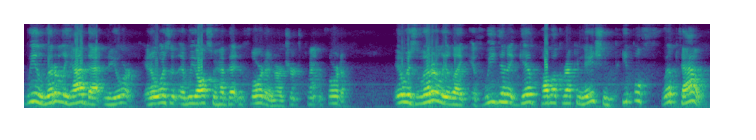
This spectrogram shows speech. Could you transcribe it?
We literally had that in New York. And it wasn't, and we also had that in Florida, in our church plant in Florida. It was literally like if we didn't give public recognition, people flipped out.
